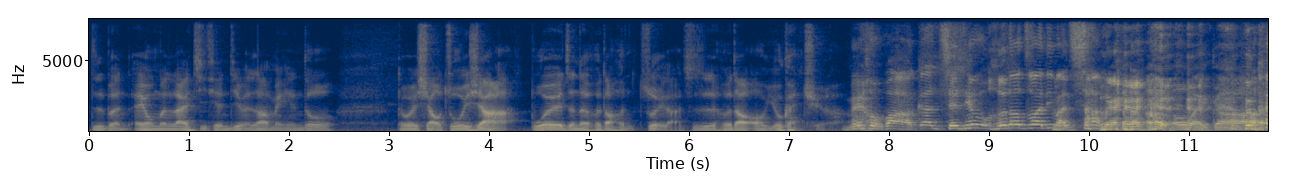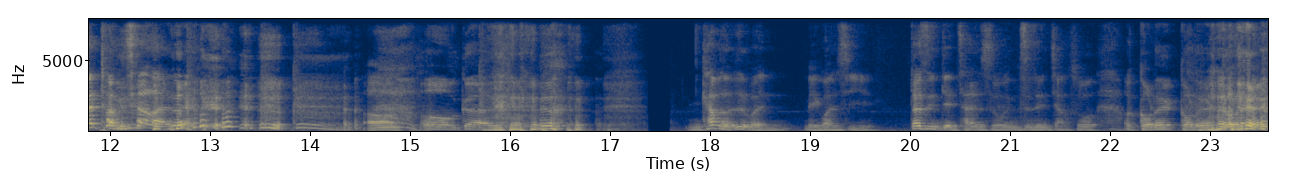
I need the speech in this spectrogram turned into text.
日本，哎、我们来几天，基本上每天都都会小酌一下啦，不会真的喝到很醉啦，就是喝到哦有感觉了。没有吧？干前天我喝到坐在地板上哎、oh my 我 god！快躺下来了。啊，哦干！你看不懂日文没关系，但是你点餐的时候，你只能讲说啊狗嘞狗嘞狗嘞，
